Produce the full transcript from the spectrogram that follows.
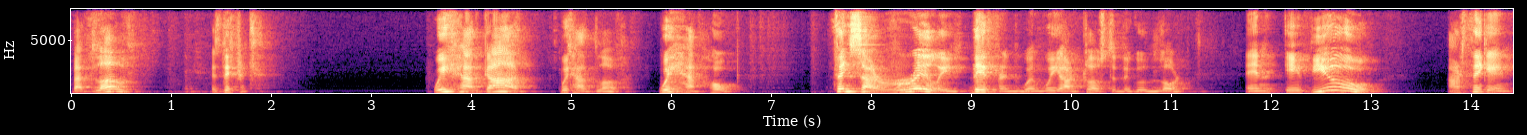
But love is different. We have God, we have love, we have hope. Things are really different when we are close to the good Lord. And if you are thinking,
